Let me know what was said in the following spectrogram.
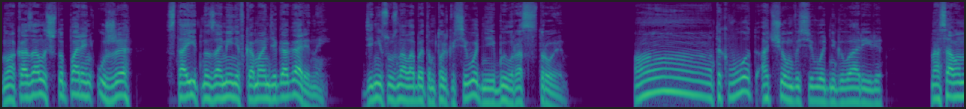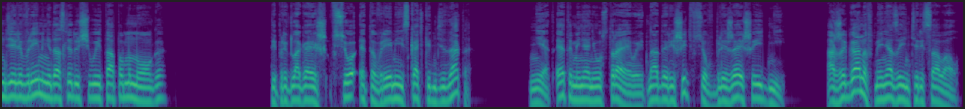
Но оказалось, что парень уже стоит на замене в команде Гагариной. Денис узнал об этом только сегодня и был расстроен. «А, так вот, о чем вы сегодня говорили. На самом деле времени до следующего этапа много». «Ты предлагаешь все это время искать кандидата?» Нет, это меня не устраивает, надо решить все в ближайшие дни. А Жиганов меня заинтересовал.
